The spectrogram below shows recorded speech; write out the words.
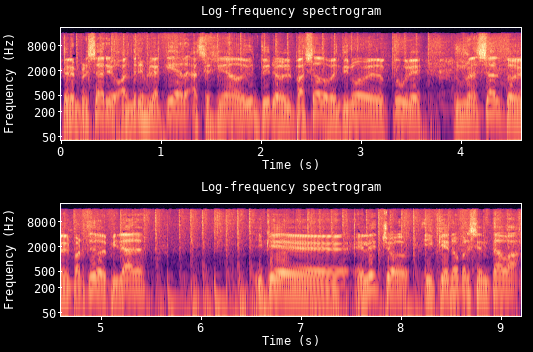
del empresario Andrés Blaquier, asesinado de un tiro el pasado 29 de octubre en un asalto en el partido de Pilar, y que el hecho y que no presentaba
